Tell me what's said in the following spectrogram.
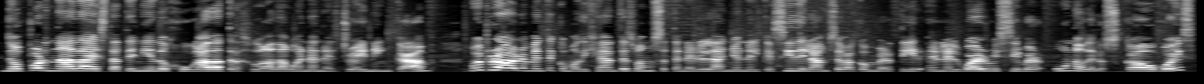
No por nada está teniendo jugada tras jugada buena en el training camp. Muy probablemente, como dije antes, vamos a tener el año en el que CD Lamb se va a convertir en el wide receiver 1 de los Cowboys.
